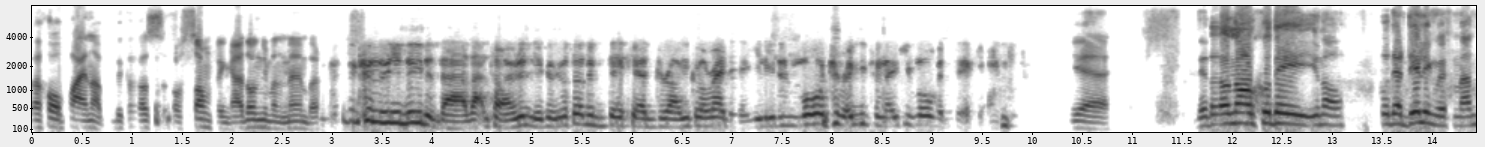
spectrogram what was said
a whole pine up because of something. I don't even remember. Because you needed that at that time, didn't you? Because you were such a dickhead drunk already. You needed more drink to make you more of a dickhead. Yeah. They don't know who they, you know, who they're dealing with, man.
